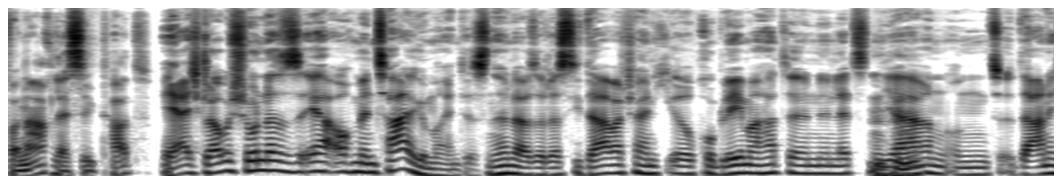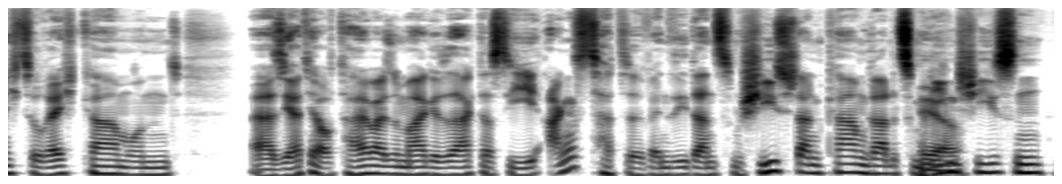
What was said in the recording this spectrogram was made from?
vernachlässigt hat. Ja, ich glaube schon, dass es eher auch mental gemeint ist. Ne? Also, dass sie da wahrscheinlich ihre Probleme hatte in den letzten mhm. Jahren und da nicht zurechtkam und äh, sie hat ja auch teilweise mal gesagt, dass sie Angst hatte, wenn sie dann zum Schießstand kam, gerade zum ja. Liegenschießen.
